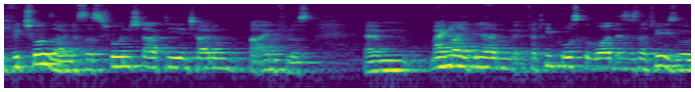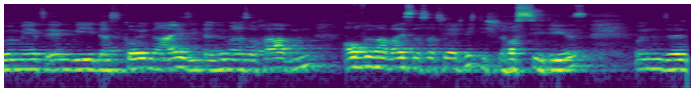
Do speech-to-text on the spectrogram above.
ich würde schon sagen, dass das schon stark die Entscheidung beeinflusst. Ähm, manchmal, ich bin ja im Vertrieb groß geworden, ist es natürlich so, wenn man jetzt irgendwie das goldene Ei sieht, dann will man das auch haben, auch wenn man weiß, dass das vielleicht nicht die schlauste Idee ist. Und, äh,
